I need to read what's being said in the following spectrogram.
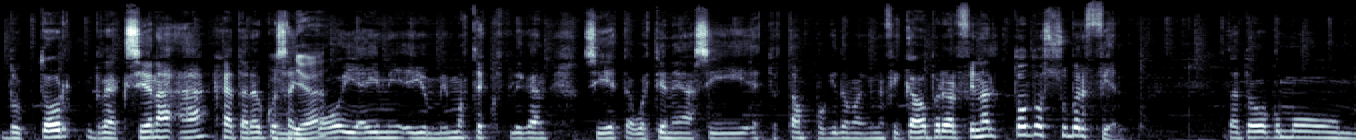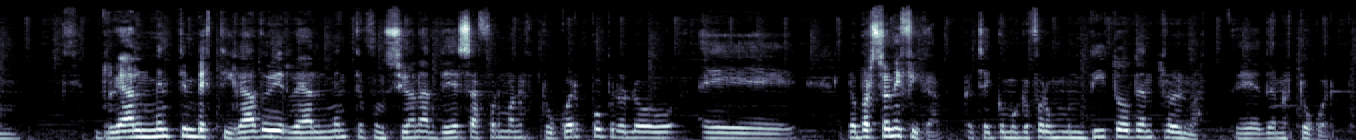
Doctor reacciona a Hataraku Saito y ahí ellos mismos te explican si esta cuestión es así, esto está un poquito magnificado, pero al final todo es súper fiel. Está todo como realmente investigado y realmente funciona de esa forma nuestro cuerpo, pero lo, eh, lo personifica, ¿cachai? Como que fuera un mundito dentro de, de, nuestro cuerpo.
